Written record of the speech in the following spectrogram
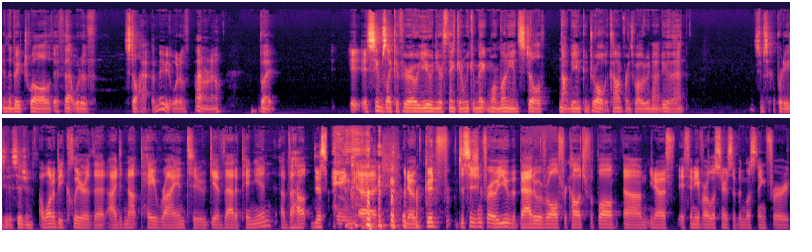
in the Big 12 if that would have still happened. Maybe it would have. I don't know. But it, it seems like if you're OU and you're thinking we can make more money and still not be in control of the conference, why would we not do that? It seems like a pretty easy decision. I want to be clear that I did not pay Ryan to give that opinion about this being, uh, you know, good for, decision for OU, but bad overall for college football. Um, you know, if, if any of our listeners have been listening for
